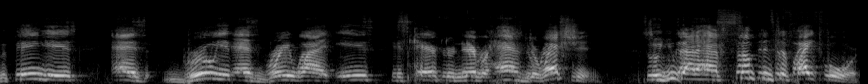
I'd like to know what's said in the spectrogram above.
the thing is, as brilliant as Bray Wyatt is, his character never has direction. So you gotta have something to fight for.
